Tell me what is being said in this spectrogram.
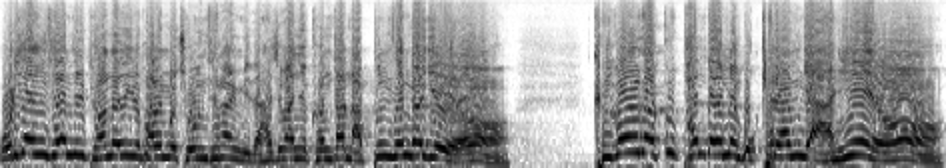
오래 다닌 사람들이 변화되기를 바라는 건 좋은 생각입니다. 하지만 그건 다 나쁜 생각이에요. 그걸 갖고 판단하며 목회를 하는 게 아니에요.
